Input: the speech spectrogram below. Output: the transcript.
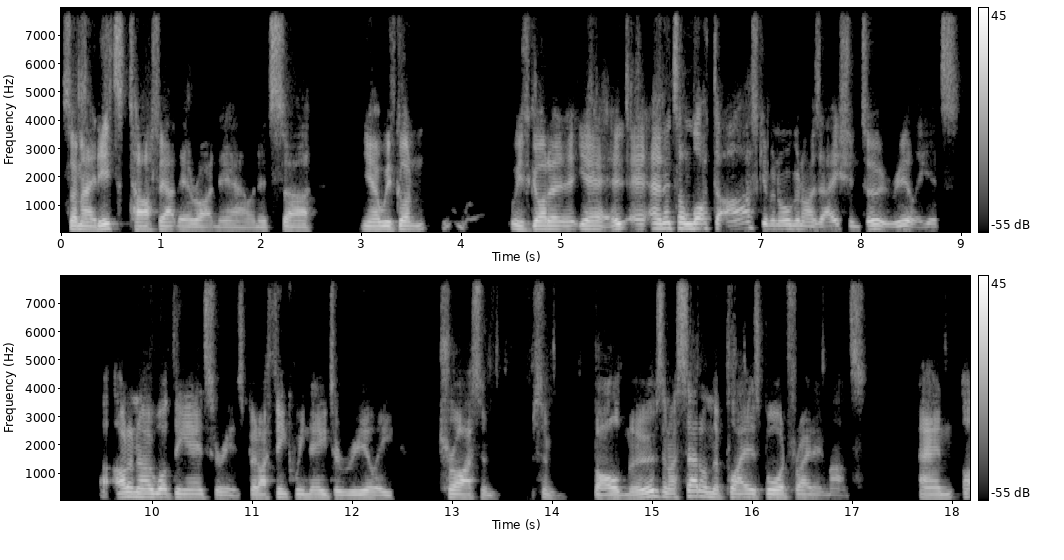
So, mate, it's tough out there right now, and it's uh, you know we've got we've got a yeah, it, and it's a lot to ask of an organisation too. Really, it's I don't know what the answer is, but I think we need to really try some some bold moves. And I sat on the players board for eighteen months, and I,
